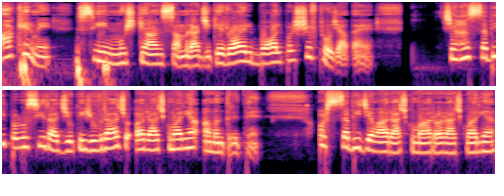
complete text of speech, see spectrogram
आखिर में सीन मुश्कियान साम्राज्य के रॉयल बॉल पर शिफ्ट हो जाता है, जहाँ सभी पड़ोसी राज्यों के युवराज और राजकुमारियाँ आमंत्रित हैं। और सभी जवान राजकुमार और राजकुमारियाँ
